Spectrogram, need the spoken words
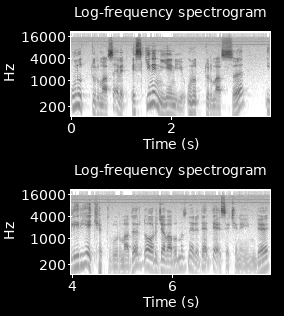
unutturması. Evet, eskinin yeniyi unutturması ileriye ket vurmadır. Doğru cevabımız nerede? D seçeneğinde.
